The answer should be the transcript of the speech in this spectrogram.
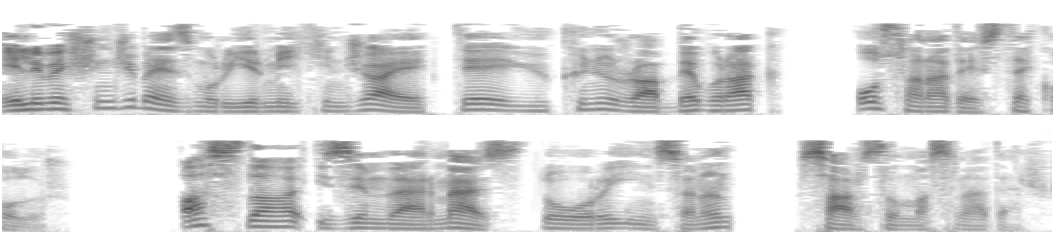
55. mezmur 22. ayette yükünü Rabbe bırak, o sana destek olur. Asla izin vermez doğru insanın sarsılmasına der.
